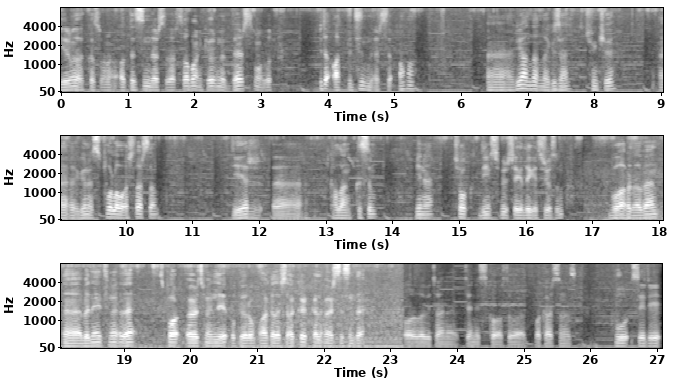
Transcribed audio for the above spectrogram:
20 dakika sonra atletizm dersi var. Sabah köründe ders mi olur? Bir de atletizm dersi ama e, bir yandan da güzel çünkü e, güne sporla başlarsan diğer e, kalan kısım yine çok dinç bir şekilde geçiriyorsun. Bu arada ben e, beden eğitimi ve spor öğretmenliği okuyorum arkadaşlar Kırıkkale Üniversitesi'nde. Orada bir tane tenis kortu var. Bakarsınız bu seri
